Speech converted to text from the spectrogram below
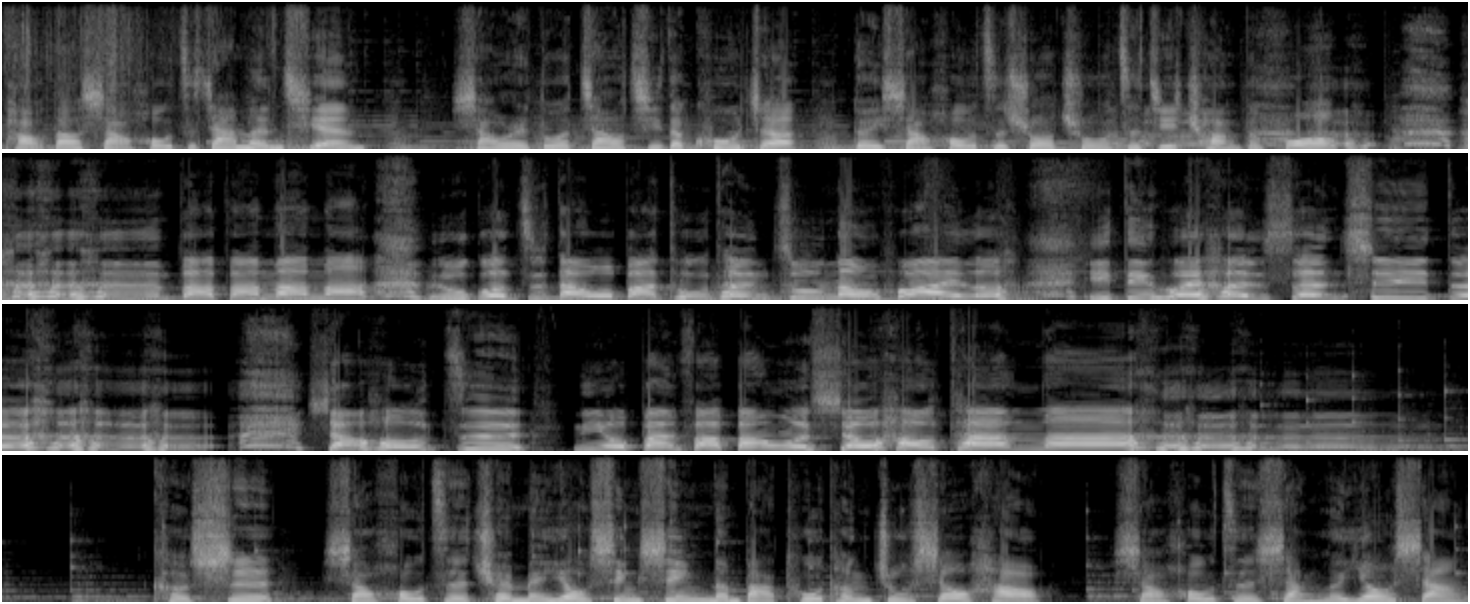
跑到小猴子家门前。小耳朵焦急地哭着，对小猴子说出自己闯的祸。爸爸妈妈，如果知道我把图腾柱弄坏了，一定会很生气的。小猴子，你有办法帮我修好它吗？可是小猴子却没有信心能把图腾柱修好。小猴子想了又想，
